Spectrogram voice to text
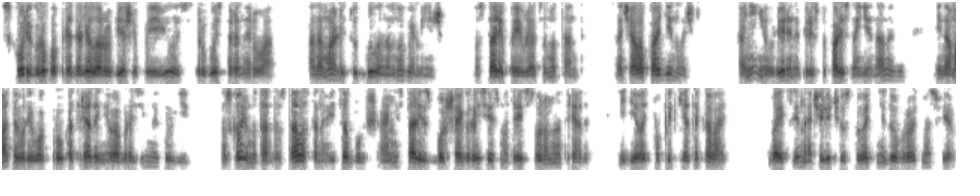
Вскоре группа преодолела рубеж и появилась с другой стороны рва. Аномалий тут было намного меньше, но стали появляться мутанты. Сначала поодиночке. Они неуверенно переступали с ноги на ногу и наматывали вокруг отряда невообразимые круги. Но вскоре мутантов стало становиться больше, они стали с большей агрессией смотреть в сторону отряда и делать попытки атаковать. Бойцы начали чувствовать недобрую атмосферу.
